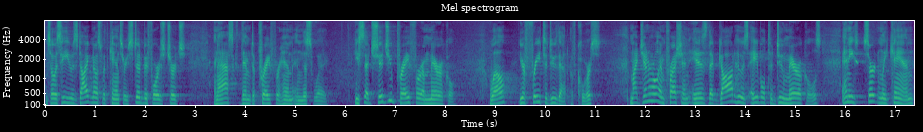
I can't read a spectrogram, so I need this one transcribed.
And so, as he was diagnosed with cancer, he stood before his church and asked them to pray for him in this way. He said, Should you pray for a miracle? Well, you're free to do that, of course. My general impression is that God, who is able to do miracles, and He certainly can,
